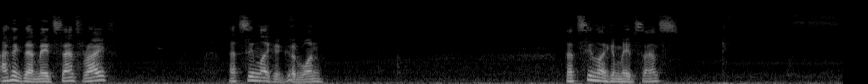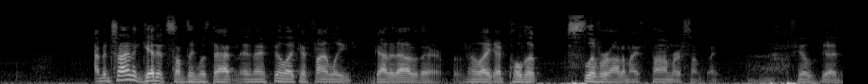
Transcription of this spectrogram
I think that made sense, right? That seemed like a good one. That seemed like it made sense. I've been trying to get at something with that, and I feel like I finally got it out of there. I feel like I pulled a sliver out of my thumb or something. I feel good.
